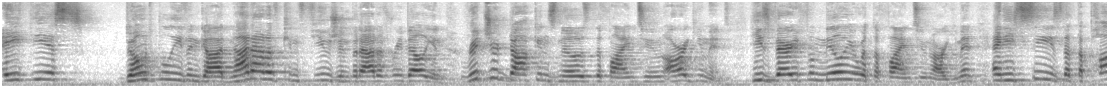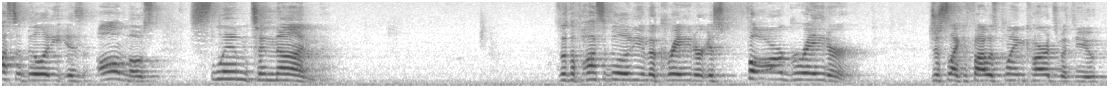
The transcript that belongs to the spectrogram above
atheists don't believe in God, not out of confusion, but out of rebellion. Richard Dawkins knows the fine tune argument. He's very familiar with the fine tune argument, and he sees that the possibility is almost slim to none. So the possibility of a creator is far greater. Just like if I was playing cards with you,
